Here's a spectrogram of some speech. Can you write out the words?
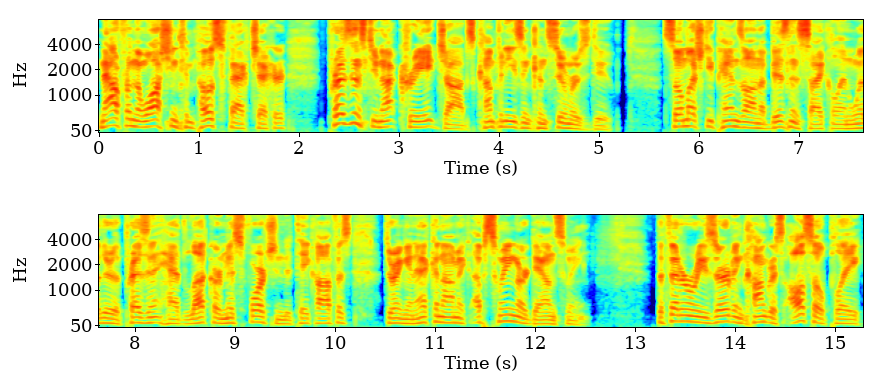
Now, from the Washington Post fact checker presidents do not create jobs, companies and consumers do. So much depends on a business cycle and whether the president had luck or misfortune to take office during an economic upswing or downswing. The Federal Reserve and Congress also play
